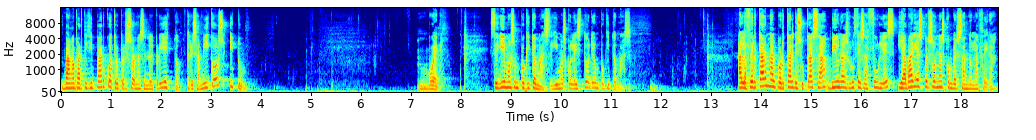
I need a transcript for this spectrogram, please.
Van a participar cuatro personas en el proyecto, tres amigos y tú. Bueno, seguimos un poquito más, seguimos con la historia un poquito más. Al acercarme al portal de su casa vi unas luces azules y a varias personas conversando en la acera.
